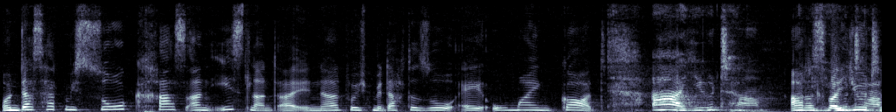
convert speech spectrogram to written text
Und das hat mich so krass an Island erinnert, wo ich mir dachte so, ey, oh mein Gott. Ah, Utah. Ah, das war Utah.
